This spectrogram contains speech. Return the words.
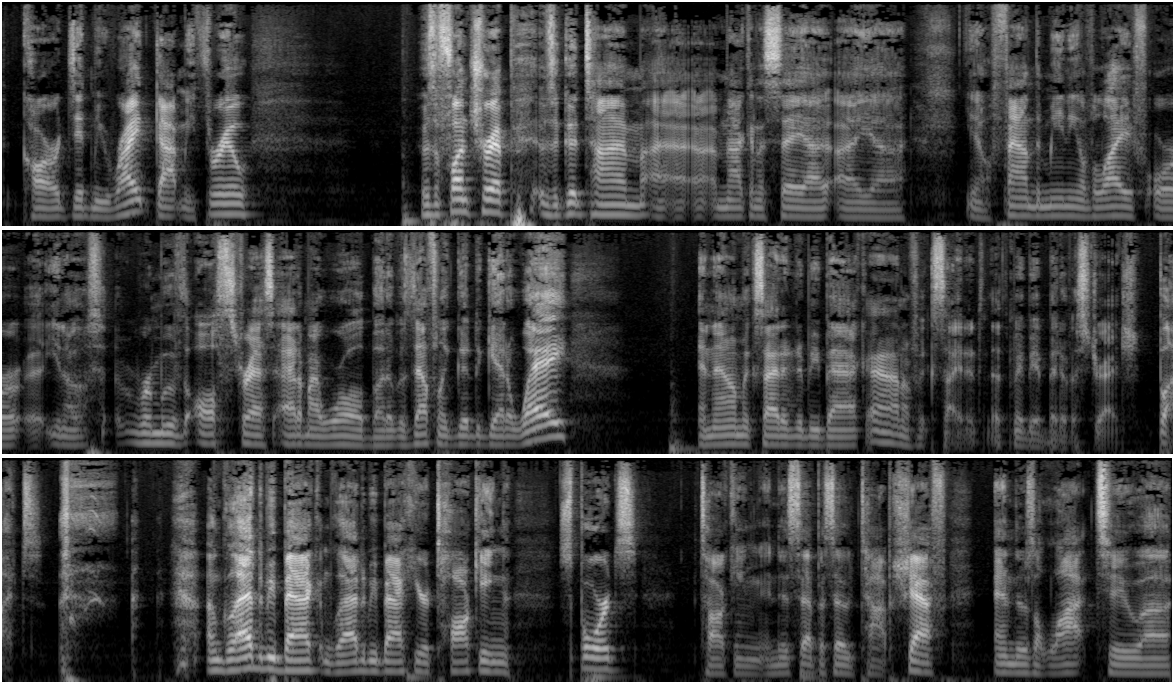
the car did me right, got me through. It was a fun trip. It was a good time. I, am not going to say I, I uh, you know, found the meaning of life or uh, you know, removed all stress out of my world, but it was definitely good to get away. And now I'm excited to be back. I don't know if excited. That's maybe a bit of a stretch, but I'm glad to be back. I'm glad to be back here talking sports talking in this episode Top Chef, and there's a lot to uh,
